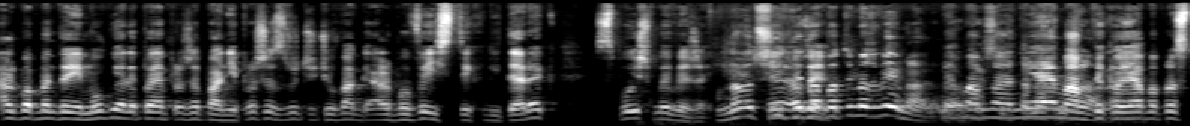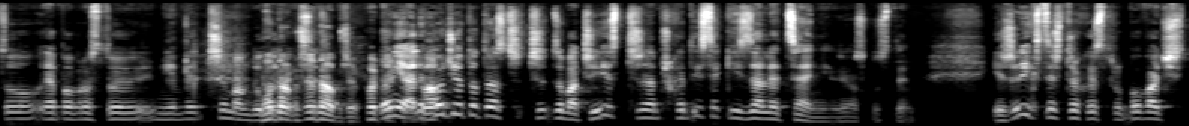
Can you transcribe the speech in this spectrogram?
albo będę jej mówił, ale powiem, proszę pani, proszę zwrócić uwagę, albo wyjść z tych literek, spójrzmy wyżej. No, czyli Ja no, wiem. bo ty masz wiem, ale Ja no, mam, no, nie mam, tylko ja po prostu, ja po prostu nie wytrzymam długo. No dobrze, dobrze, No poczekaj, nie, ale bo- chodzi o to teraz, czy, czy, zobacz, czy jest, czy na przykład jest jakieś zalecenie w związku z tym. Jeżeli chcesz trochę spróbować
